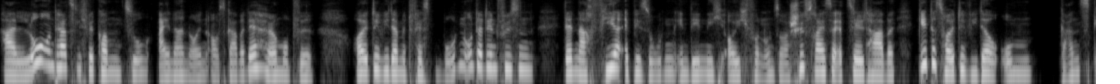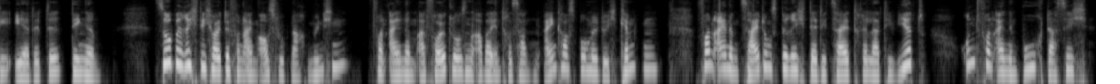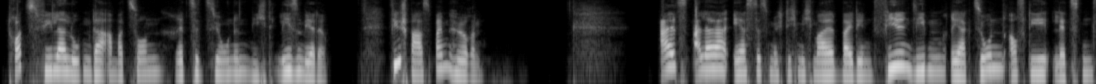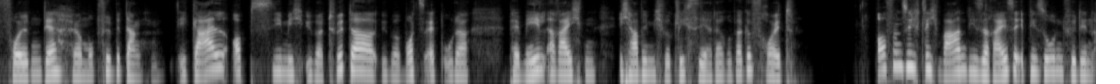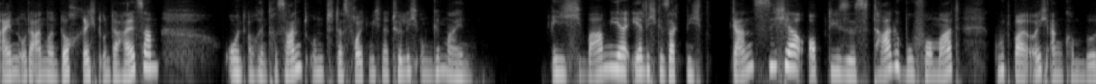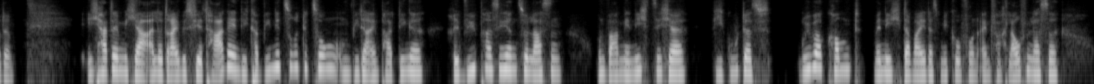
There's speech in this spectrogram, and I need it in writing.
Hallo und herzlich willkommen zu einer neuen Ausgabe der Hörmupfel. Heute wieder mit festem Boden unter den Füßen, denn nach vier Episoden, in denen ich euch von unserer Schiffsreise erzählt habe, geht es heute wieder um ganz geerdete Dinge. So berichte ich heute von einem Ausflug nach München, von einem erfolglosen, aber interessanten Einkaufsbummel durch Kempten, von einem Zeitungsbericht, der die Zeit relativiert und von einem Buch, das ich trotz vieler lobender Amazon-Rezensionen nicht lesen werde. Viel Spaß beim Hören. Als allererstes möchte ich mich mal bei den vielen lieben Reaktionen auf die letzten Folgen der Hörmupfel bedanken. Egal, ob Sie mich über Twitter, über WhatsApp oder per Mail erreichten, ich habe mich wirklich sehr darüber gefreut. Offensichtlich waren diese Reiseepisoden für den einen oder anderen doch recht unterhaltsam und auch interessant und das freut mich natürlich ungemein. Ich war mir ehrlich gesagt nicht ganz sicher, ob dieses Tagebuchformat gut bei euch ankommen würde. Ich hatte mich ja alle drei bis vier Tage in die Kabine zurückgezogen, um wieder ein paar Dinge Revue passieren zu lassen und war mir nicht sicher, wie gut das rüberkommt, wenn ich dabei das Mikrofon einfach laufen lasse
